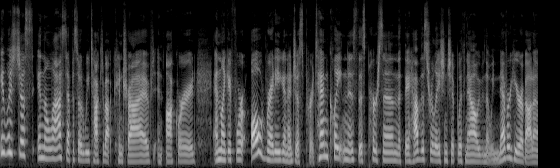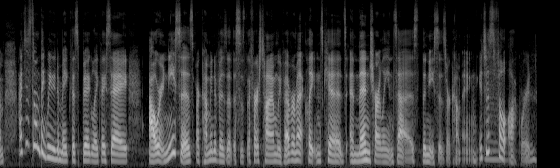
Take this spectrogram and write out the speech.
It was just in the last episode we talked about contrived and awkward. And like, if we're already going to just pretend Clayton is this person that they have this relationship with now, even though we never hear about him, I just don't think we need to make this big. Like they say, our nieces are coming to visit. This is the first time we've ever met Clayton's kids. And then Charlene says the nieces are coming. It just mm. felt awkward.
